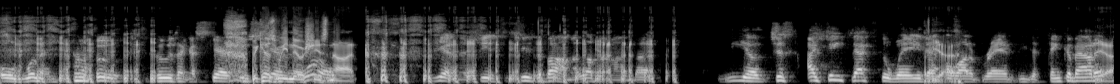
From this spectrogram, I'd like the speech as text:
old woman who, who's like a scared. Because scared we know she's not. yeah, no, she's she's the bomb. I love my mom, but you know, just I think that's the way that yeah. a lot of brands need to think about it. Yeah.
